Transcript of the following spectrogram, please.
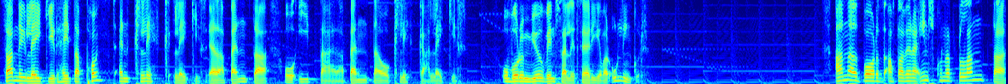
Þannig leikir heita point and click leikir eða benda og íta eða benda og klikka leikir. Og voru mjög vinsælir þegar ég var úlingur. Annað borð átt að vera eins konar blanda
